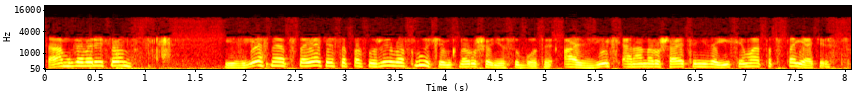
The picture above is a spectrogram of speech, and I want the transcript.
Там, говорит он, известное обстоятельство послужило случаем к нарушению субботы, а здесь она нарушается независимо от обстоятельств.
